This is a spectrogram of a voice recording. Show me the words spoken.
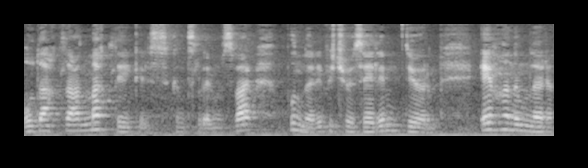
odaklanmakla ilgili sıkıntılarımız var. Bunları bir çözelim diyorum. Ev hanımları,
